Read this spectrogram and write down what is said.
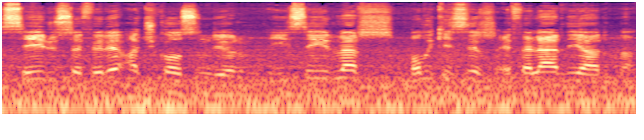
seyir seferi açık olsun diyorum. İyi seyirler Balıkesir Efeler Diyarı'ndan.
